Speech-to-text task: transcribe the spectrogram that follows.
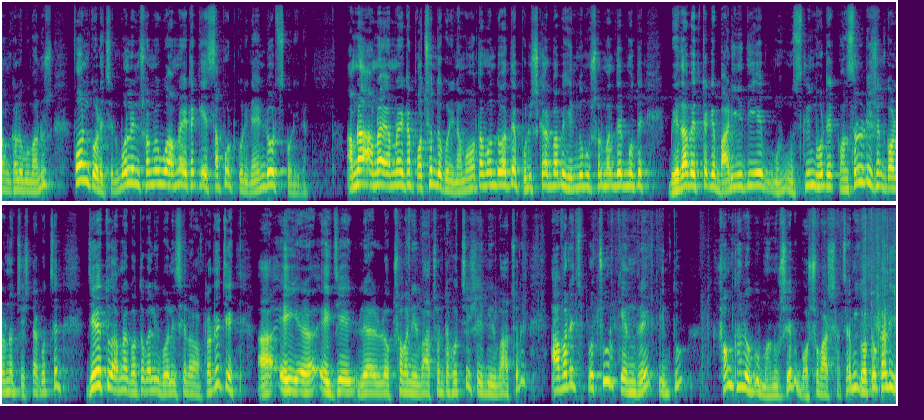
সংখ্যালঘু মানুষ ফোন করেছেন। বললেন সৌম্যবাবু আমরা এটাকে সাপোর্ট করি না এন্ডোর্স করি না। আমরা আমরা আমরা এটা পছন্দ করি না। মমতা বন্দ্যোপাধ্যায় পরিষ্কারভাবে হিন্দু মুসলমানদের মধ্যে ভেদাভেদটাকে বাড়িয়ে দিয়ে মুসলিম ভোটের কনসলিডেশন করানোর চেষ্টা করছেন। যেহেতু আমরা গতকালই বলেছিলাম আপনাদের যে এই এই যে লোকসভা নির্বাচনটা হচ্ছে, সেই নির্বাচনে অ্যাভারেজ প্রচুর কেন্দ্রে কিন্তু সংখ্যালঘু মানুষের বসবাস আছে। আমি গতকালই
